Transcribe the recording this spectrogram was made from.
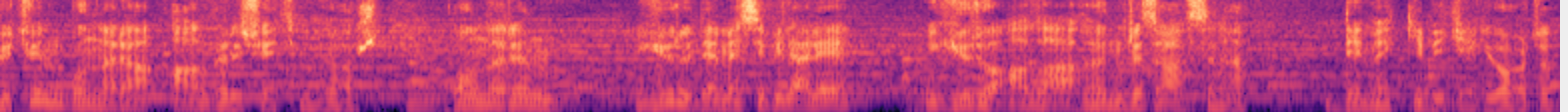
bütün bunlara aldırış etmiyor. Onların yürü demesi Bilal'e yürü Allah'ın rızasına demek gibi geliyordu.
